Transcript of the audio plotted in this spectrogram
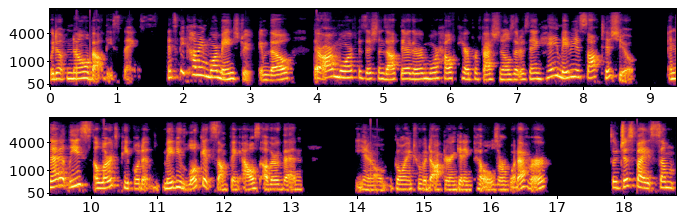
We don't know about these things. It's becoming more mainstream, though. There are more physicians out there, there are more healthcare professionals that are saying, hey, maybe it's soft tissue. And that at least alerts people to maybe look at something else other than, you know, going to a doctor and getting pills or whatever. So just by some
